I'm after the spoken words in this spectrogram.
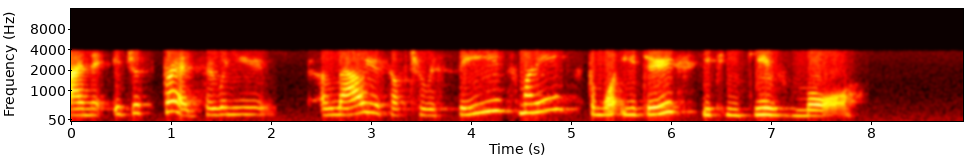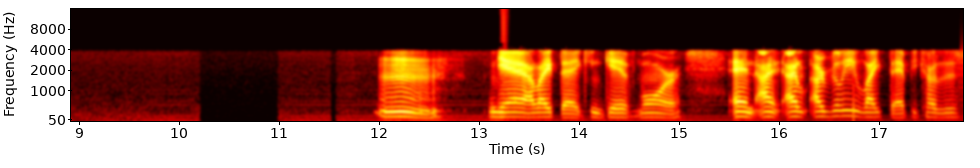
And it just spreads. So when you allow yourself to receive money from what you do, you can give more. Mm. Yeah, I like that. You can give more. And I, I I really like that because it's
